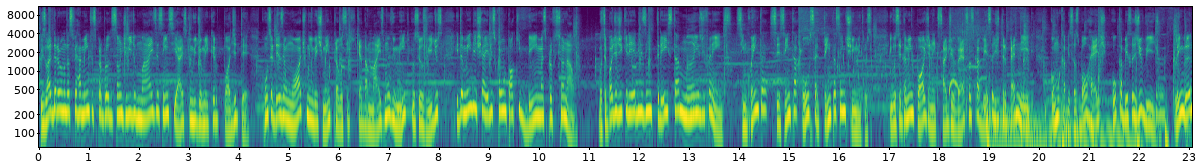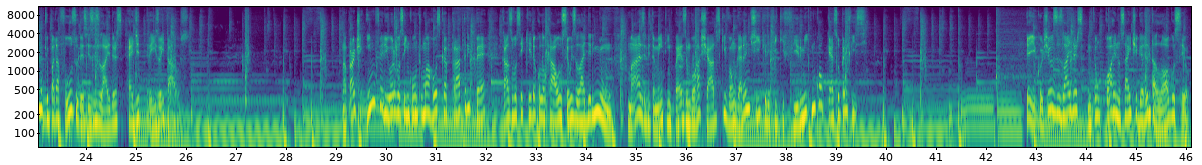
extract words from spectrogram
O slider é uma das ferramentas para produção de vídeo mais essenciais que um videomaker pode ter. Com certeza é um ótimo investimento para você que quer dar mais movimento para os seus vídeos e também deixar eles com um toque bem mais profissional. Você pode adquirir eles em três tamanhos diferentes, 50, 60 ou 70 centímetros, e você também pode anexar diversas cabeças de tripé nele, como cabeças ball head ou cabeças de vídeo. Lembrando que o parafuso desses sliders é de 3 oitavos. Na parte inferior você encontra uma rosca para tripé, caso você queira colocar o seu slider em um, mas ele também tem pés emborrachados que vão garantir que ele fique firme em qualquer superfície. E aí, curtiu os sliders? Então corre no site e garanta logo o seu.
